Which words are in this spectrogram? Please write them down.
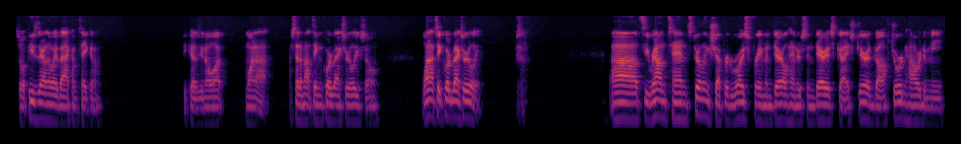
So if he's there on the way back, I'm taking him. Because you know what? Why not? I said I'm not taking quarterbacks early, so why not take quarterbacks early? Uh, let's see, round 10, Sterling Shepard, Royce Freeman, Darrell Henderson, Darius Guice, Jared Goff, Jordan Howard to me,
